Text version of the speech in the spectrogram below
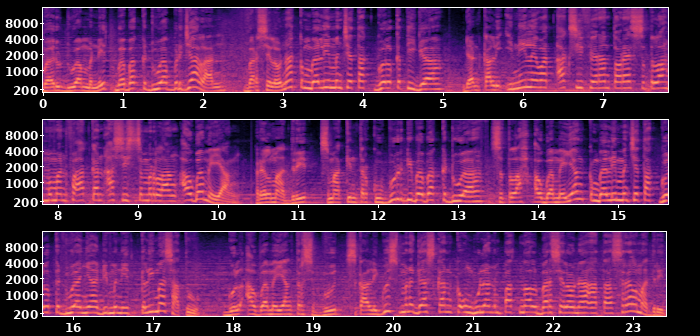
Baru dua menit babak kedua berjalan, Barcelona kembali mencetak gol ketiga dan kali ini lewat aksi Ferran Torres setelah memanfaatkan asis cemerlang Aubameyang. Real Madrid semakin terkubur di babak kedua setelah Aubameyang kembali mencetak gol keduanya di menit ke-51. Gol Aubameyang tersebut sekaligus menegaskan keunggulan 4-0 Barcelona atas Real Madrid.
